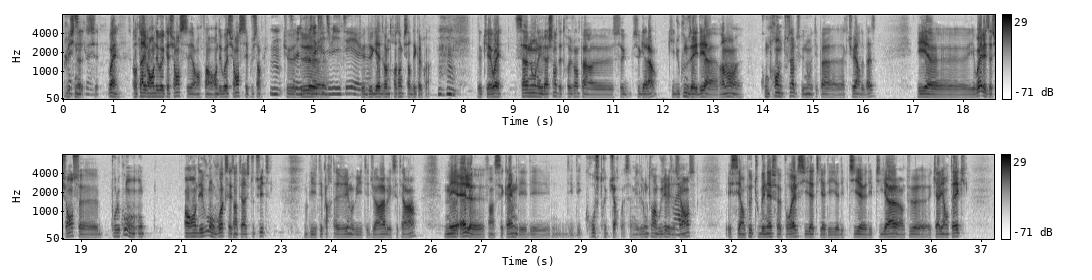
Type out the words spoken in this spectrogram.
Pratique, no- ouais. ouais. quand tu arrives en rendez-vous avec assurance, c'est enfin en rendez-vous assurance, c'est plus simple Hmm. que deux, plus de crédibilité. que deux gars de 23 ans qui sortent d'école, quoi. Donc ouais, ça, nous, on a eu la chance d'être rejoint par euh, ce, ce gars-là, qui du coup nous a aidé à vraiment euh, comprendre tout ça, parce que nous, on n'était pas euh, actuaires de base. Et, et ouais, les assurances, pour le coup, on, on- en rendez-vous, on voit que ça les intéresse tout de suite. Mobilité partagée, mobilité durable, etc. Mais elles, enfin, c'est quand même des, des, des, des grosses structures, quoi. Ça met longtemps à bouger les Ouais. assurances. Et c'est un peu tout bénef pour elles s'il y a, y des, il y a des petits, des petits gars un peu calés en tech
